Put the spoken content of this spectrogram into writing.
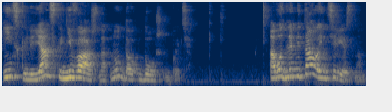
Инской или янской неважно но должен быть. А вот для металла интересно.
